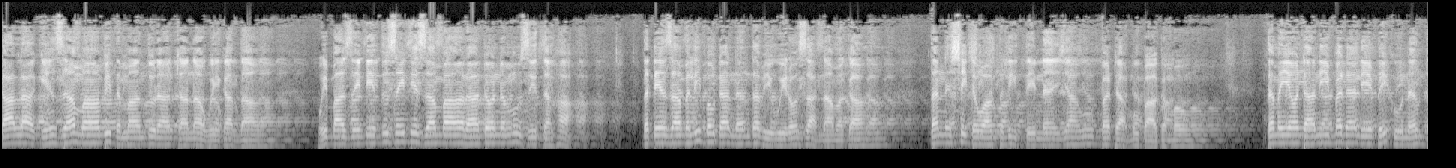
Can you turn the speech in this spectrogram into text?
ကာလကင်ဇမဘိတမံသူရဌာနဝေကတံဝိပါစိတိသူစိတိသမ္ပါရာတောနမှုစိတဟတတင်္ဇာပလိဗုဒ္ဓနံတဗ္ဗေဝေရောဇနာမကာတဏ္ဍရှိတဝပလိတေနံယာဟုပတ္ထမုပါကမုံတမယောဒာနိပတ္တန္တိဘိက္ခုနံသ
